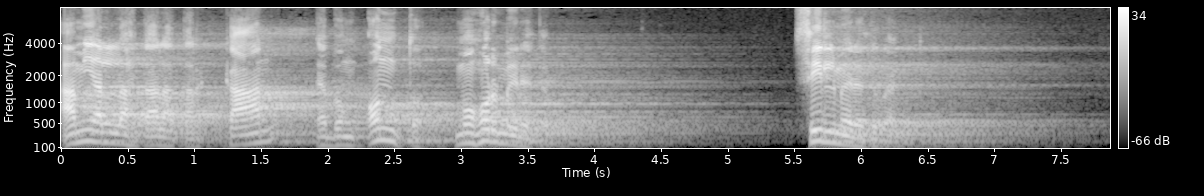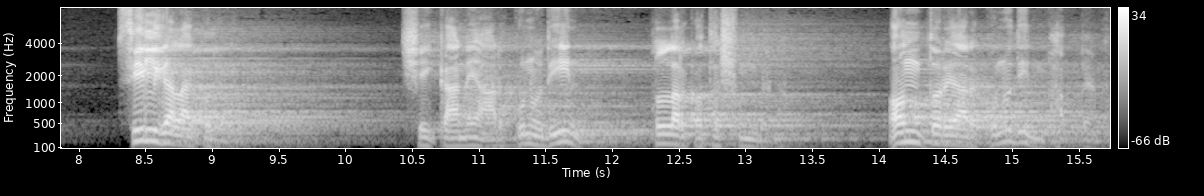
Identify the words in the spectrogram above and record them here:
আমি আল্লাহ তালা তার কান এবং অন্ত, মোহর মেরে দেব। সিল মেরে দেব। সিল গালা করে দেব। সেই কানে আর কোনো দিন আল্লাহর কথা শুনবে না। অন্তরে আর কোনো দিন ভাববে না।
